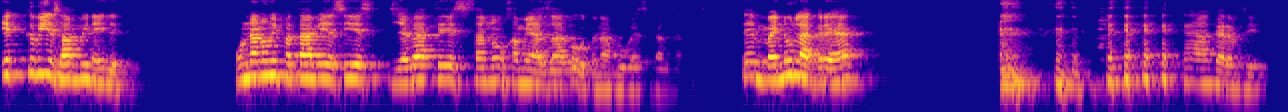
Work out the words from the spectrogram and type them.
ਇੱਕ ਵੀ ਅਸਾਮੀ ਨਹੀਂ ਦਿੱਤੀ। ਉਹਨਾਂ ਨੂੰ ਵੀ ਪਤਾ ਵੀ ਅਸੀਂ ਇਸ ਜਗ੍ਹਾ ਤੇ ਸਾਨੂੰ ਖਮਿਆਜ਼ਾ ਭੁਗਤਣਾ ਪਊਗਾ ਇਸ ਗੱਲ ਦਾ। ਤੇ ਮੈਨੂੰ ਲੱਗ ਰਿਹਾ ਹਾਂ। ਕਰਮਜੀਤ।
